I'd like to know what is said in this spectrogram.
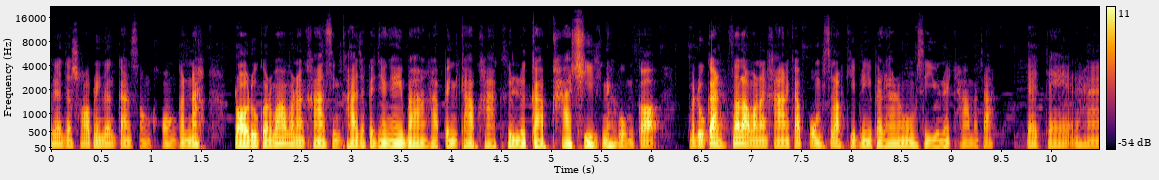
พื่อนๆจะชอบในเรื่องการส่องของกันนะรอดูกันว่าวันอังคารสินค้าจะเป็นยังไงบ้างครับเป็นกราฟขาขึ้นหรือกราฟขาฉีกนะครับผมก็มาดูกันสำหรับวันอังคารครับผมสำหรับคลิปนี้ไปแล้วนะผมซีอยู่ในทามนะจ๊ะแจ๊ะนะฮะ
